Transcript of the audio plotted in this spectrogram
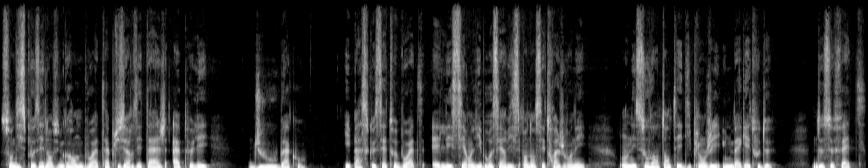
sont disposés dans une grande boîte à plusieurs étages appelée Jubako. Et parce que cette boîte est laissée en libre service pendant ces trois journées, on est souvent tenté d'y plonger une baguette ou deux. De ce fait,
